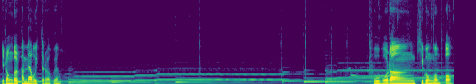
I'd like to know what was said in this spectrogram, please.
이런 걸 판매하고 있더라고요. 도보랑 기본 권법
